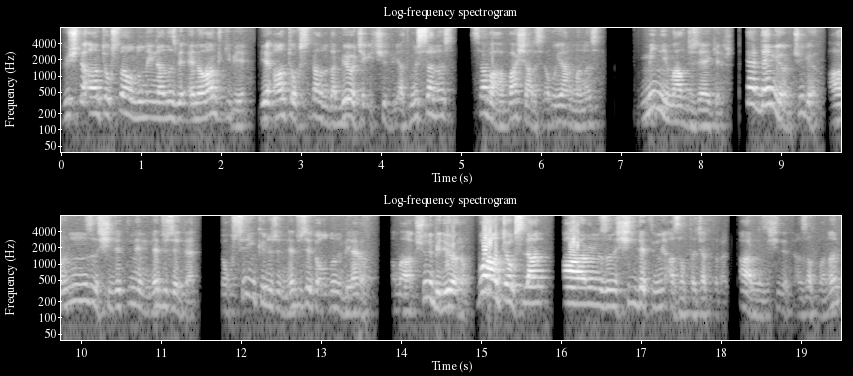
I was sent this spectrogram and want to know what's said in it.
güçlü antioksidan olduğuna inandığınız bir enovant gibi bir antioksidanla bir ölçek içip yatmışsanız sabaha baş ağrısıyla uyanmanız minimal düzeye gelir. Der demiyorum çünkü ağrınızın şiddetinin ne düzeyde, toksin yükünüzün ne düzeyde olduğunu bilemem. Ama şunu biliyorum. Bu antioksidan ağrınızın şiddetini azaltacaktır. Ağrınızın şiddetini azaltmanın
